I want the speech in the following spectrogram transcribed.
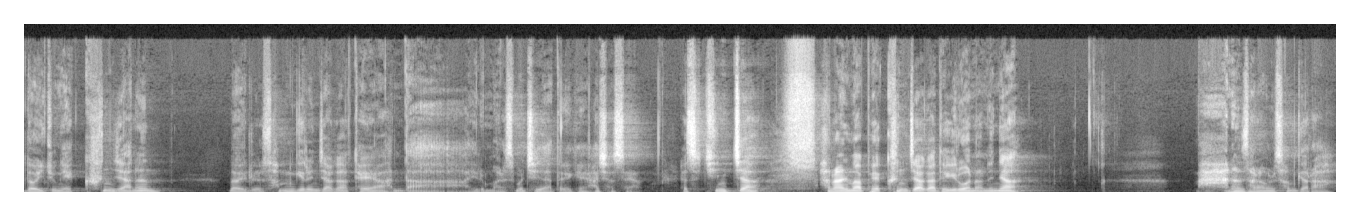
너희 중에 큰 자는 너희를 섬기는 자가 돼야 한다. 이런 말씀을 제자들에게 하셨어요. 그래서 진짜 하나님 앞에 큰 자가 되기를 원하느냐? 많은 사람을 섬겨라.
